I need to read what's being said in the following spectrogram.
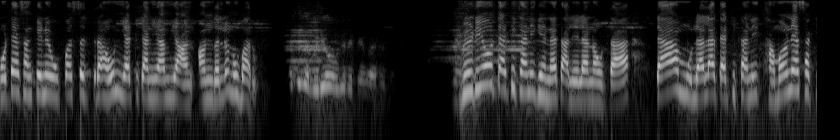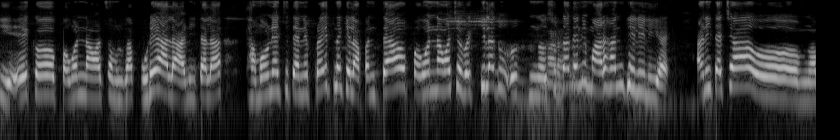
मोठ्या संख्येने उपस्थित राहून या ठिकाणी आम्ही आंदोलन उभारू. व्हिडिओ त्या ठिकाणी घेण्यात आलेला नव्हता. त्या मुलाला त्या ठिकाणी थांबवण्यासाठी एक पवन नावाचा मुलगा पुढे आला आणि त्याला थांबवण्याचे त्याने प्रयत्न केला. पण त्या पवन नावाच्या व्यक्तीला सुद्धा त्यांनी मारहाण केलेली आहे. आणि त्याच्या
